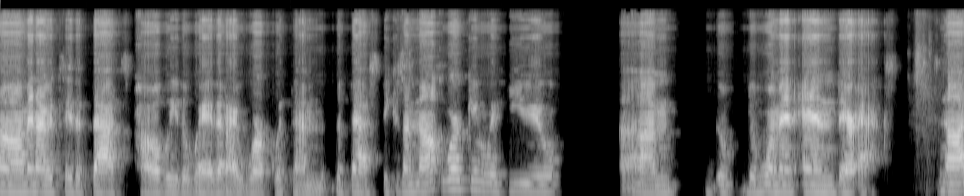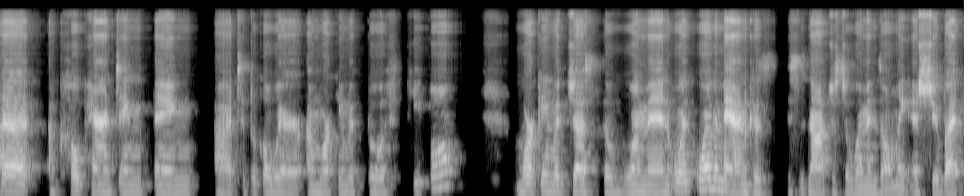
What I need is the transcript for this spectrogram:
um, and I would say that that's probably the way that I work with them the best because I'm not working with you, um, the, the woman and their ex. It's not a, a co-parenting thing, uh, typical where I'm working with both people. I'm working with just the woman or, or the man because this is not just a women's only issue, but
